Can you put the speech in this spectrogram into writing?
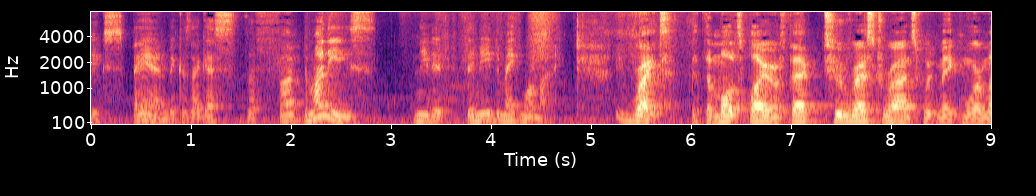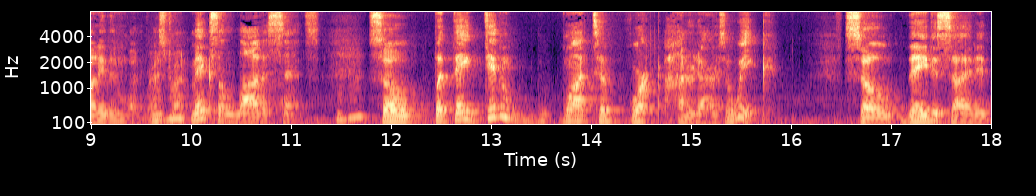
expand because I guess the fun, the monies needed, they need to make more money. Right. The multiplier effect, two restaurants would make more money than one Mm-hmm. restaurant. Makes a lot of sense. So, but they didn't want to work 100 hours a week. So they decided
